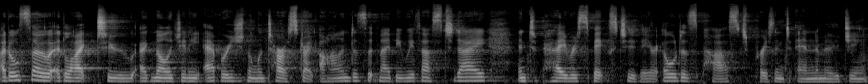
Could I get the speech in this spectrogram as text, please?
I'd also I'd like to acknowledge any Aboriginal and Torres Strait Islanders that may be with us today and to pay respects to their elders past, present and emerging.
